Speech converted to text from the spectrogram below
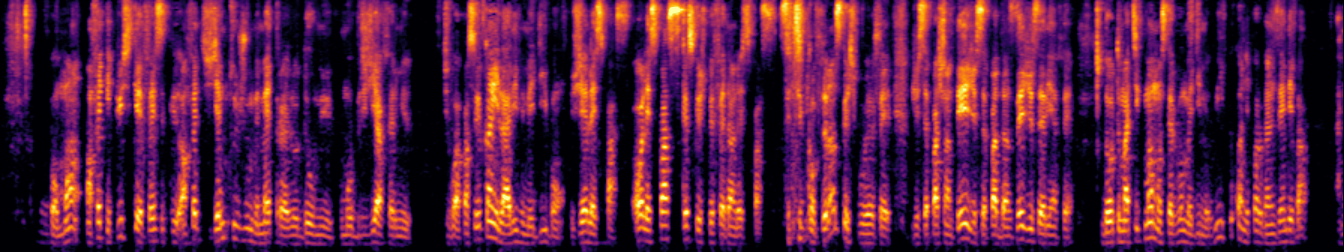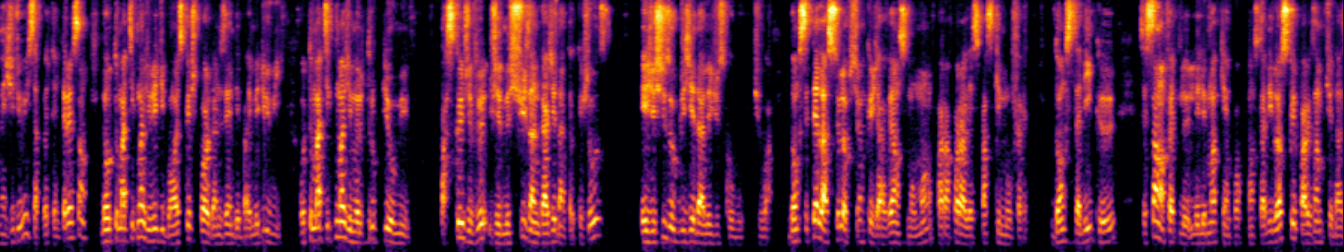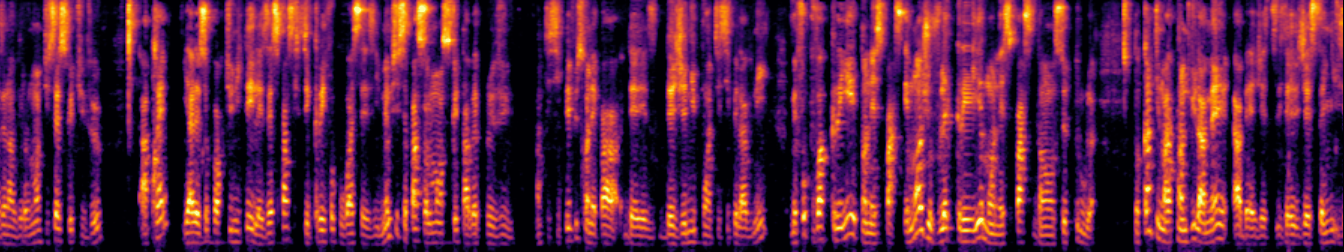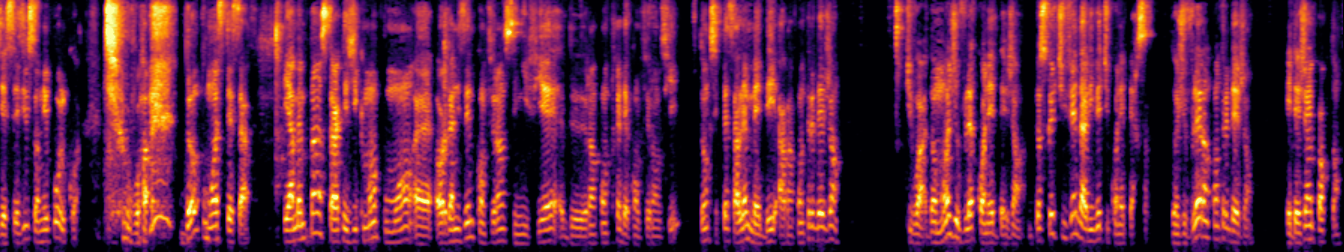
Pour moi, en fait, et puis ce qu'il fait, c'est que, en fait, j'aime toujours me mettre le dos au mur pour m'obliger à faire mieux. Tu vois, parce que quand il arrive, il me dit, bon, j'ai l'espace. Oh, l'espace, qu'est-ce que je peux faire dans l'espace? C'est une conférence que je pouvais faire. Je ne sais pas chanter, je ne sais pas danser, je ne sais rien faire. Donc, automatiquement, mon cerveau me dit, mais oui, pourquoi ne pas organiser un débat? Ah, mais j'ai dit oui, ça peut être intéressant. Donc, automatiquement, je lui dit, bon, est-ce que je peux organiser un débat? Il me dit oui. Automatiquement, je me retrouve pied au mur. parce que je veux, je me suis engagé dans quelque chose et je suis obligé d'aller jusqu'au bout. Donc, c'était la seule option que j'avais en ce moment par rapport à l'espace qu'il m'offrait. Donc, c'est-à-dire que c'est ça, en fait, l'élément qui est important. C'est-à-dire, lorsque, par exemple, tu es dans un environnement, tu sais ce que tu veux. Après, il y a les opportunités, les espaces qui se créent, il faut pouvoir saisir. Même si ce n'est pas seulement ce que tu avais prévu, anticiper, puisqu'on n'est pas des, génies pour anticiper l'avenir, mais il faut pouvoir créer ton espace. Et moi, je voulais créer mon espace dans ce trou-là. Donc, quand il m'a tendu la main, ah ben, j'ai saisi son épaule, quoi. Tu vois? Donc, pour moi, c'était ça. Et en même temps, stratégiquement, pour moi, euh, organiser une conférence signifiait de rencontrer des conférenciers. Donc, ça allait m'aider à rencontrer des gens. Tu vois? Donc, moi, je voulais connaître des gens. Parce que tu viens d'arriver, tu connais personne. Donc, je voulais rencontrer des gens. Et des gens importants.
